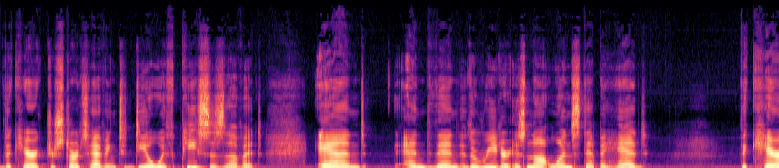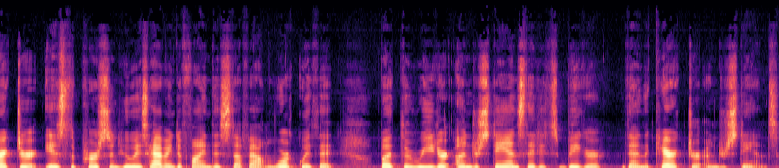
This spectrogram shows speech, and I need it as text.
the character starts having to deal with pieces of it and and then the reader is not one step ahead the character is the person who is having to find this stuff out and work with it, but the reader understands that it's bigger than the character understands.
